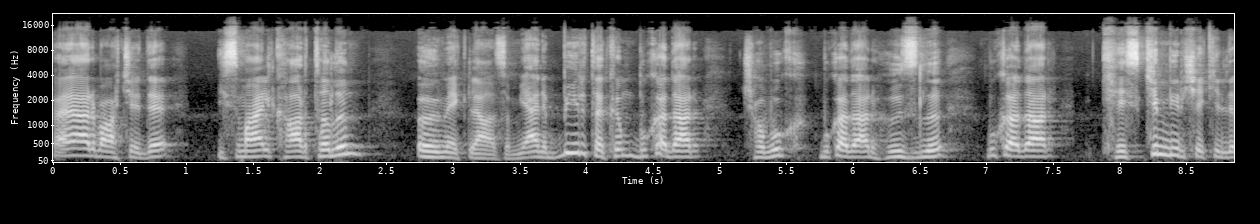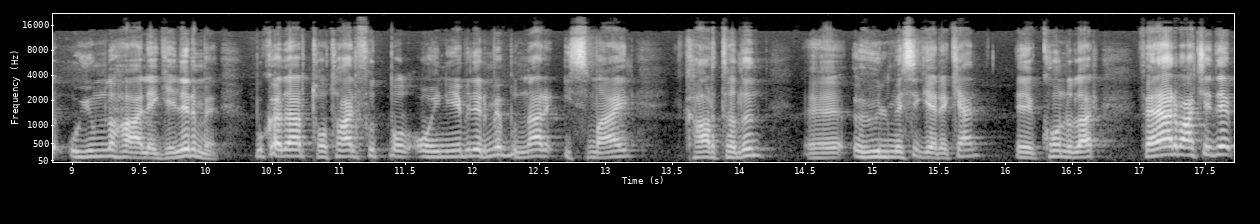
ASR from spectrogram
Fenerbahçe'de İsmail Kartal'ın övmek lazım. Yani bir takım bu kadar çabuk, bu kadar hızlı, bu kadar keskin bir şekilde uyumlu hale gelir mi? Bu kadar total futbol oynayabilir mi? Bunlar İsmail Kartal'ın e, övülmesi gereken e, konular. Fenerbahçe'de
